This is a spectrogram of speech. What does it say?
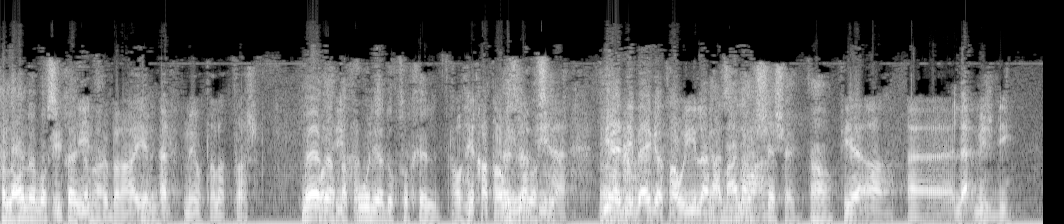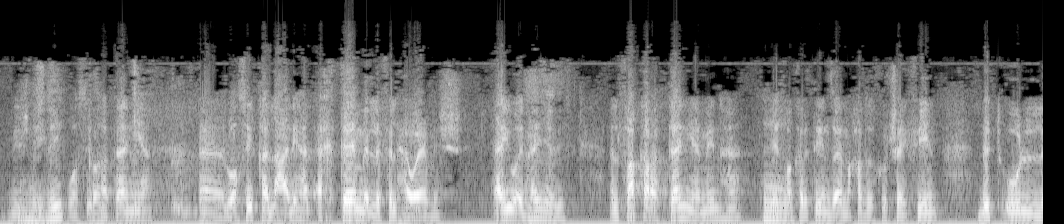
طلعونا الوثيقه يا 2 جماعة. فبراير 1113 ماذا تقول يا دكتور خالد؟ وثيقة طويلة الوثيقة. فيها فيها ديباجة طويلة يعني مسموعة الشاشه آه. فيها آه, آه لا مش دي. مش, مش دي, دي؟ وثيقة طيب. تانية آه الوثيقة اللي عليها الأختام اللي في الهوامش. أيوة دي. هي دي. الفقرة الثانية منها هي فقرتين زي ما حضراتكم شايفين بتقول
